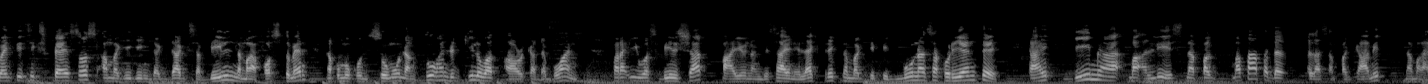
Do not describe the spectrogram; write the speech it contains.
26 pesos ang magiging dagdag sa bill ng mga customer na kumukonsumo ng 200 kilowatt hour kada buwan. Para iwas bill shock, payo ng Design Electric na magtipid muna sa kuryente kahit di ma maalis na pag mapapadalas ang paggamit ng mga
